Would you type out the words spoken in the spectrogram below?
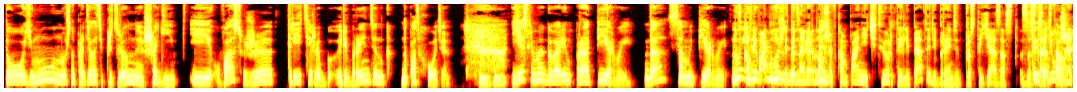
то ему нужно проделать определенные шаги. И у вас уже третий ребрендинг на подходе. Угу. Если мы говорим про первый, да, самый первый. Ну, ну в или, компании, может это, быть... наверное, уже в компании четвертый или пятый ребрендинг. Просто я за, застаю уже,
